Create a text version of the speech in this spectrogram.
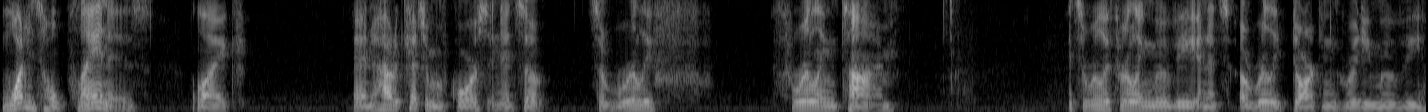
what his whole plan is, like, and how to catch him, of course. And it's a it's a really thrilling time. It's a really thrilling movie, and it's a really dark and gritty movie.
